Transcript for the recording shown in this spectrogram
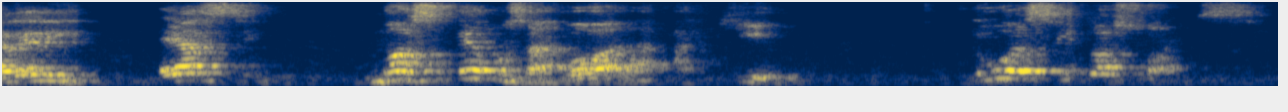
Galerinha, é assim. Nós temos agora aqui duas situações.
